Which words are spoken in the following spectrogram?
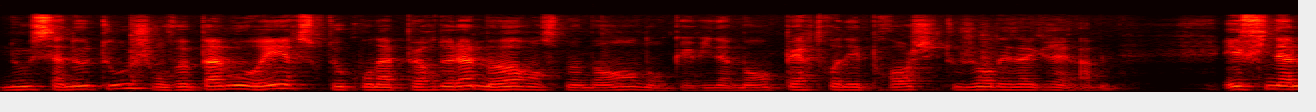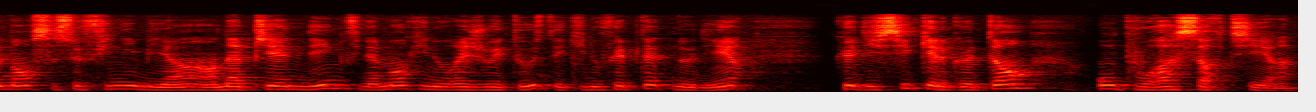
nous, ça nous touche, on veut pas mourir, surtout qu'on a peur de la mort en ce moment, donc évidemment, perdre des proches est toujours désagréable. Et finalement, ça se finit bien, un happy ending finalement qui nous réjouit tous et qui nous fait peut-être nous dire que d'ici quelques temps, on pourra sortir.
